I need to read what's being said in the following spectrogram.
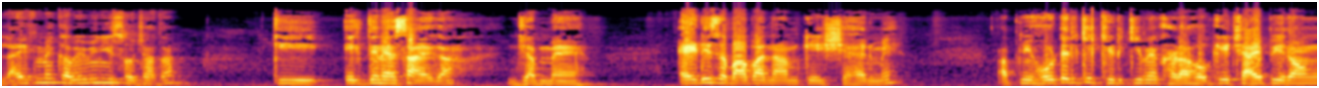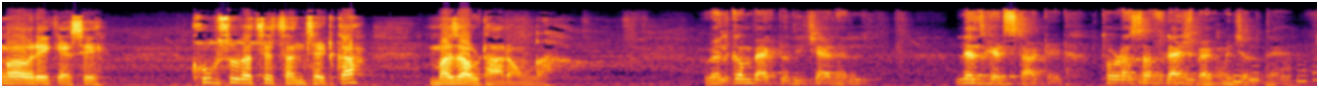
Life में कभी भी नहीं सोचा था कि एक दिन ऐसा आएगा जब मैं एडिस अबाबा नाम के इस शहर में अपनी होटल की खिड़की में खड़ा होकर चाय पी रहा और एक ऐसे खूबसूरत से सनसेट का मज़ा उठा रहा welcome back to the channel let's get started थोड़ा सा फ्लैशबैक में चलते हैं।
